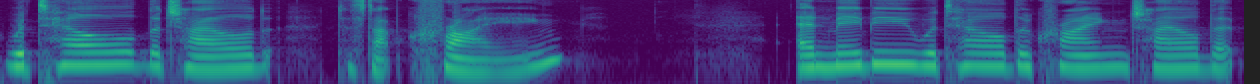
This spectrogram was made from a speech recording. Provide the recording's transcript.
would tell the child to stop crying, and maybe would tell the crying child that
